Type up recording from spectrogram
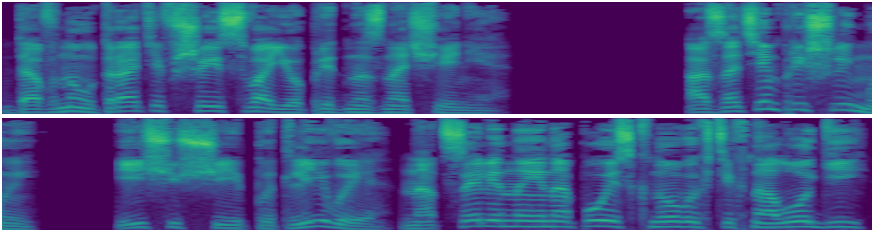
давно утратившие свое предназначение. А затем пришли мы, ищущие, пытливые, нацеленные на поиск новых технологий,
